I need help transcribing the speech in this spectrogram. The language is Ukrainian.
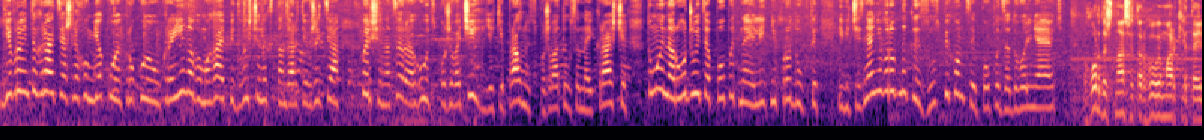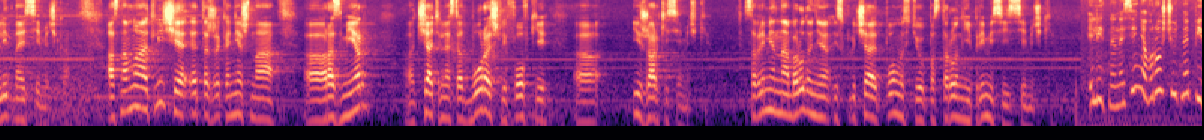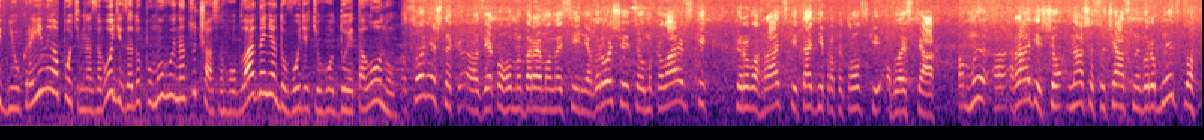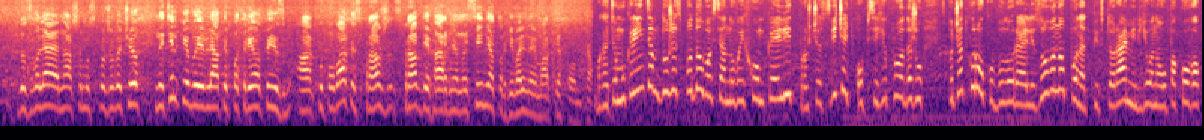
Євроінтеграція, шляхом якої крокує Україна, вимагає підвищених стандартів життя. Перші на це реагують споживачі, які прагнуть споживати усе найкраще. Тому і народжується попит на елітні продукти. І вітчизняні виробники з успіхом цей попит задовольняють. Гордость нашей торговой марки – это элитная семечка. Основное отличие – это же, конечно, э, размер, э, тщательность отбора, шлифовки э, и жарки семечки. Современное оборудование исключает полностью посторонние примеси из семечки. Елітне насіння вирощують на півдні України, а потім на заводі за допомогою надсучасного обладнання доводять його до еталону. Соняшник, е, з якого ми беремо насіння, вирощується у Миколаївській, Кіровоградській та Дніпропетровській областях. Ми е, раді, що наше сучасне виробництво дозволяє нашому споживачу не тільки виявляти патріотизм, а купувати справді гарне насіння торгівельної марки Хомка. Багатьом українцям дуже сподобався новий Хомка Еліт, про що свідчать обсяги продажу. З початку року було реалізовано понад півтора мільйона упаковок.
